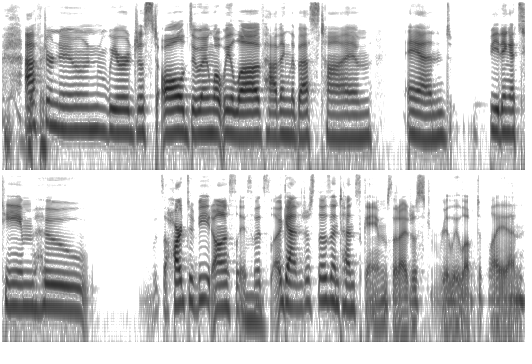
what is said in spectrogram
afternoon. We were just all doing what we love, having the best time, and beating a team who was hard to beat, honestly. So it's again just those intense games that I just really love to play in.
